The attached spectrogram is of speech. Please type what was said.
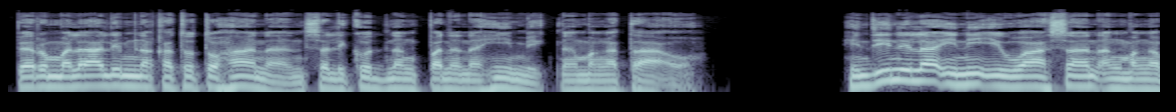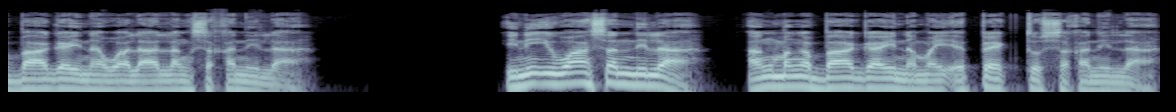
pero malalim na katotohanan sa likod ng pananahimik ng mga tao. Hindi nila iniiwasan ang mga bagay na wala lang sa kanila. Iniiwasan nila ang mga bagay na may epekto sa kanila.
